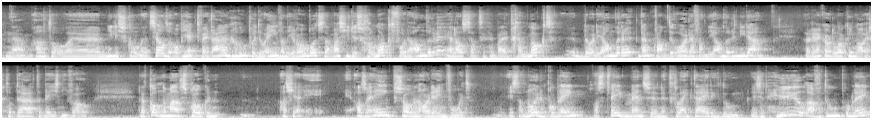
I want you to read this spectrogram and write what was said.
nou, aantal eh, milliseconden hetzelfde object werd aangeroepen door een van die robots, dan was hij dus gelokt voor de andere. En als dat werd gelokt door die andere, dan kwam de orde van die andere niet aan. Record locking al echt op database niveau. Dat komt normaal gesproken, als, je, als er één persoon een order invoert, is dat nooit een probleem. Als twee mensen het gelijktijdig doen, is het heel af en toe een probleem.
